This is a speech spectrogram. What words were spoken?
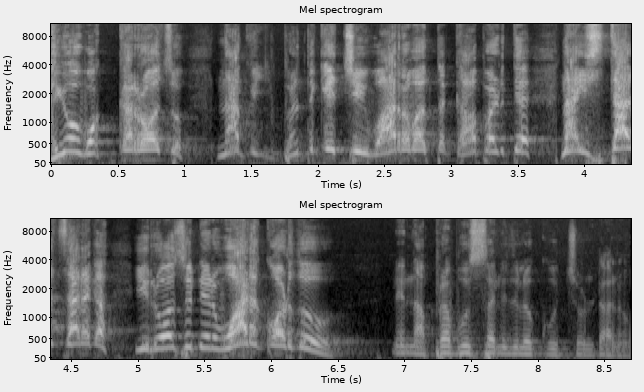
అయ్యో ఒక్కరోజు నాకు బ్రతికించి వారం అంతా కాపాడితే నా ఇష్టానుసారంగా ఈ రోజు నేను వాడకూడదు. నేను నా ప్రభు సన్నిధిలో కూర్చుంటాను.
